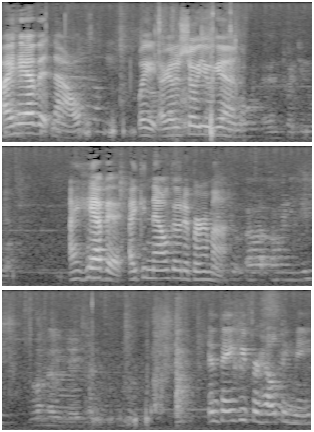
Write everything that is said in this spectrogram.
I have it now. Wait, I gotta show you again. I have it. I can now go to Burma. And thank you for helping me.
